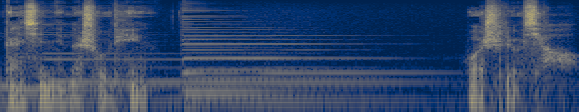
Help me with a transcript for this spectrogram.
感谢您的收听。我是刘晓。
